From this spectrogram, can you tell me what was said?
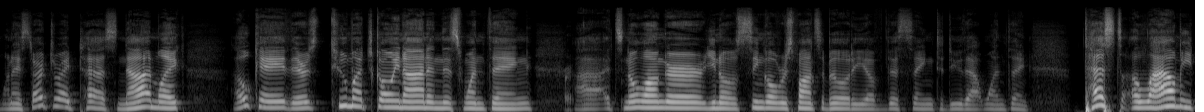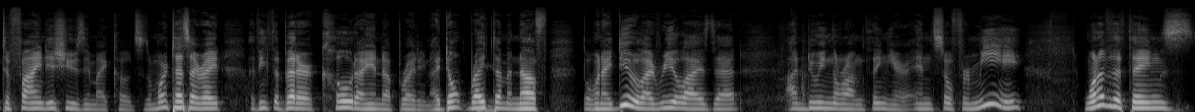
When I start to write tests, now I'm like, okay, there's too much going on in this one thing. Uh, it's no longer, you know, single responsibility of this thing to do that one thing. Tests allow me to find issues in my code. So the more tests I write, I think the better code I end up writing. I don't write them enough, but when I do, I realize that I'm doing the wrong thing here. And so for me, one of the things,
